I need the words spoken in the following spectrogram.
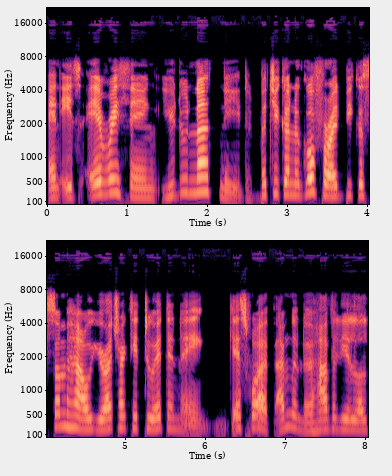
and it's everything you do not need, but you're going to go for it because somehow you're attracted to it. And hey, guess what? I'm going to have a little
